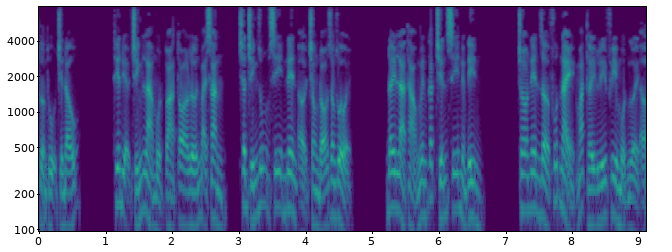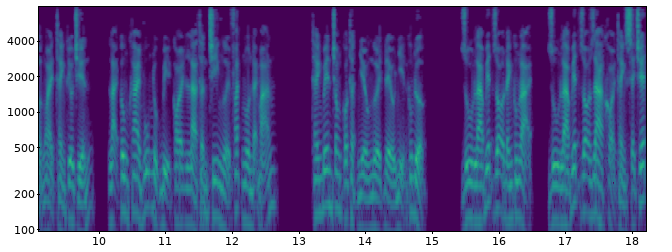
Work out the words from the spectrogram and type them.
thưởng thụ chiến đấu. Thiên địa chính là một tòa to lớn bãi săn, chân chính dũng sĩ nên ở trong đó rong rồi đây là thảo nguyên các chiến sĩ niềm tin. Cho nên giờ phút này mắt thấy lý phi một người ở ngoài thành tiêu chiến, lại công khai vũ nhục bị coi là thần chi người phát ngôn đại mãn. Thành bên trong có thật nhiều người đều nhịn không được. Dù là biết rõ đánh không lại, dù là biết rõ ra khỏi thành sẽ chết,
